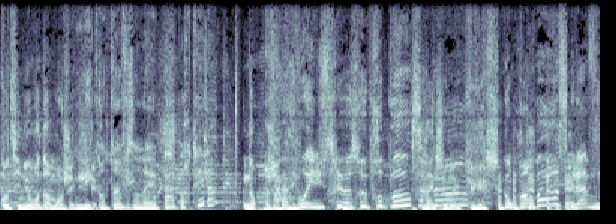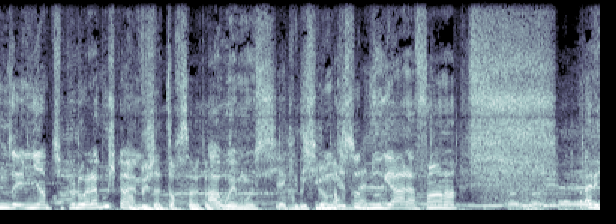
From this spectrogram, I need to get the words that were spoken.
continueront d'en manger. Mais Quentin, vous en avez pas apporté là? Non, Bah, ai- Pour illustrer votre propos C'est vrai que j'aurais pu. Je comprends pas, parce que là, vous nous avez mis un petit peu l'eau à la bouche quand En même. plus, j'adore ça le Toblerone. Ah ouais, moi aussi, avec super bon. morceaux de nougat à la fin là. Allez,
